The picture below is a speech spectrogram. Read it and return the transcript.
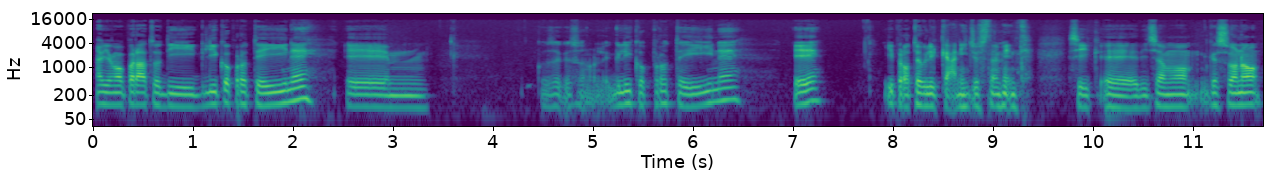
abbiamo parlato di glicoproteine e... Mm, cos'è che sono le glicoproteine e i proteoglicani, giustamente. Sì, eh, diciamo che sono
